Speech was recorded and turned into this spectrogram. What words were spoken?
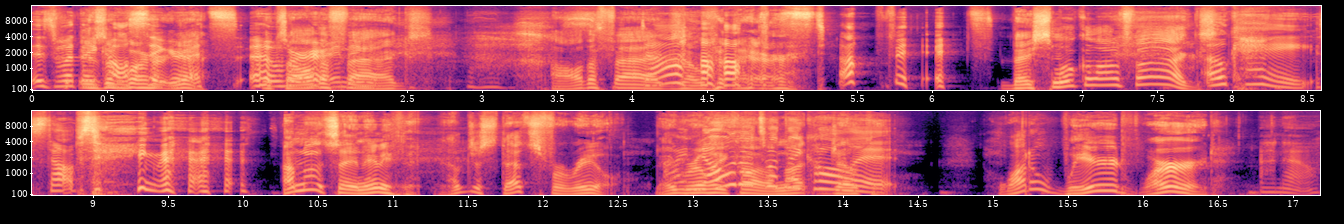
is what they call word, yeah. cigarettes. It's all the fags. All the fags Stop, over there. Stop it. They smoke a lot of fags. Okay, stop saying that. I'm not saying anything. I'm just that's for real. They I really know call that's it. what they call joking. it. What a weird word. I know.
